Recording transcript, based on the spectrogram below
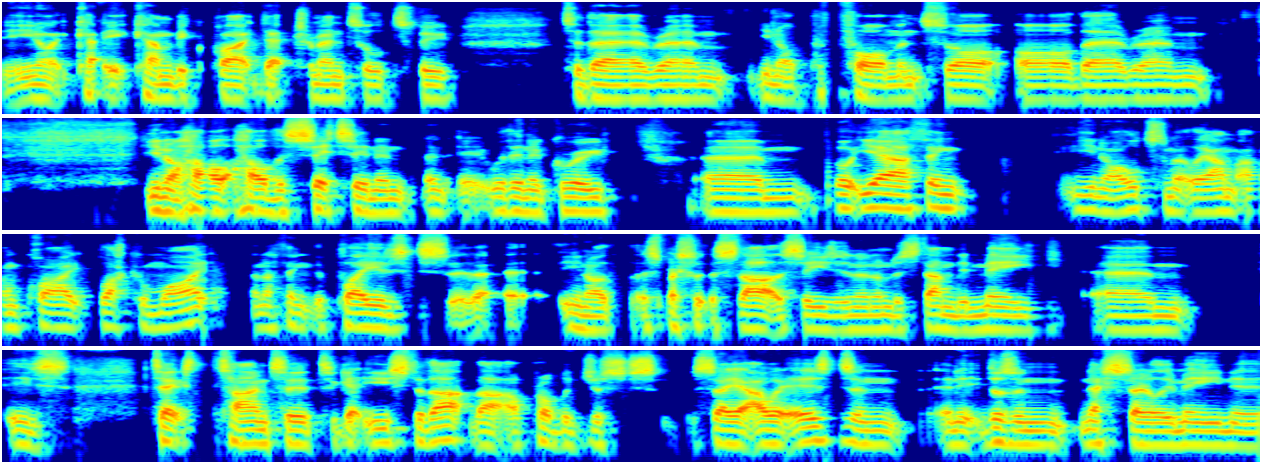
you know it, ca- it can be quite detrimental to to their um you know performance or or their um you know how how they're sitting and, and within a group. Um but yeah i think you know ultimately I'm, I'm quite black and white and i think the players uh, you know especially at the start of the season and understanding me um is takes time to to get used to that. That I'll probably just say how it is, and and it doesn't necessarily mean uh,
